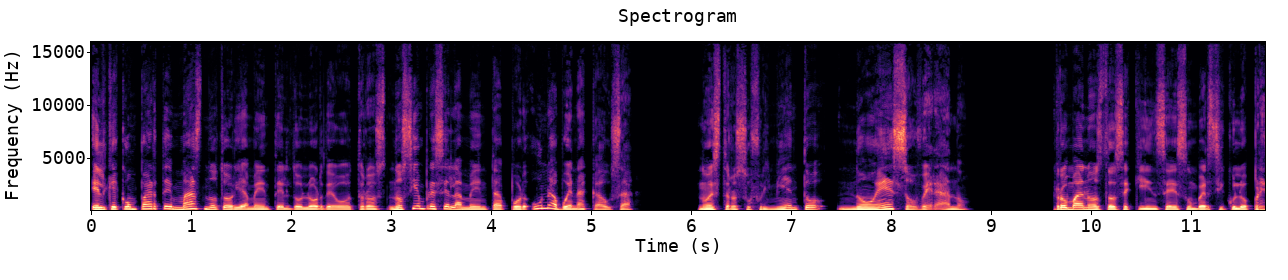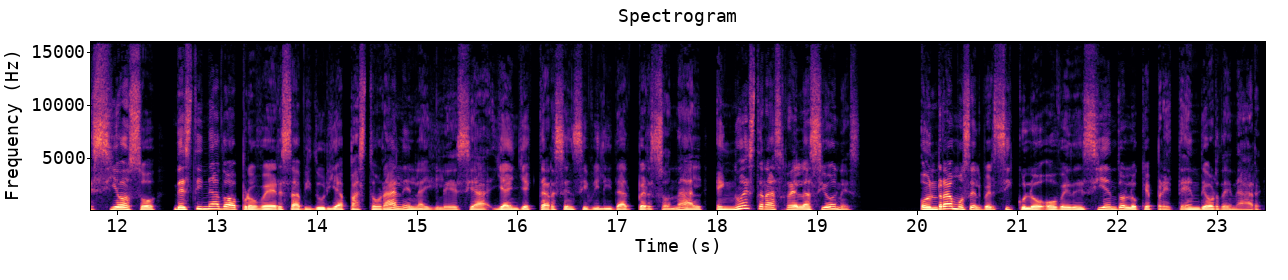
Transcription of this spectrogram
el que comparte más notoriamente el dolor de otros no siempre se lamenta por una buena causa. Nuestro sufrimiento no es soberano. Romanos 12:15 es un versículo precioso destinado a proveer sabiduría pastoral en la iglesia y a inyectar sensibilidad personal en nuestras relaciones. Honramos el versículo obedeciendo lo que pretende ordenar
